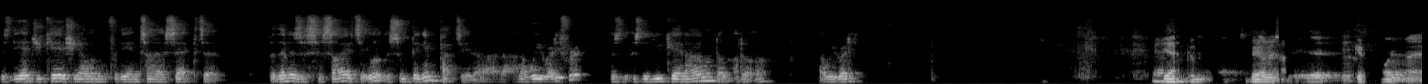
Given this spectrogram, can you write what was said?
There's the education element for the entire sector but then as a society, look, there's some big impact here. And are we ready for it? As, as the UK and Ireland? I, I don't know. Are we ready? Yeah, yeah to be honest, a good point, mate.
